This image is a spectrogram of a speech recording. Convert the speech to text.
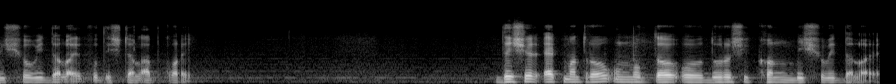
বিশ্ববিদ্যালয় প্রতিষ্ঠা লাভ করে। দেশের একমাত্র উন্মুক্ত ও দূরশিক্ষণ বিশ্ববিদ্যালয়।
